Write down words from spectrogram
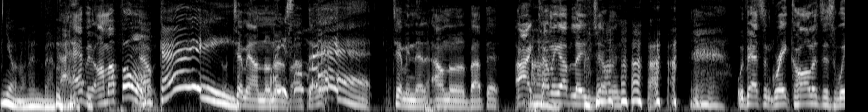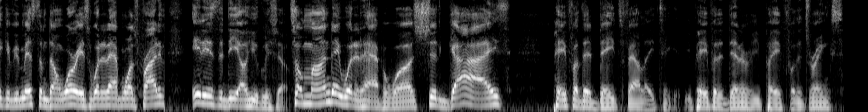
You don't know nothing about that. I have it on my phone. Okay. Tell me I don't know Why nothing you so about that. mad? Tell me that I don't know about that. All right, coming uh. up, ladies and gentlemen. We've had some great callers this week. If you missed them, don't worry. It's what it happened was Friday. It is the DL Hughley show. So Monday, what had happened was should guys pay for their dates valet ticket? You pay for the dinner, you pay for the drinks.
